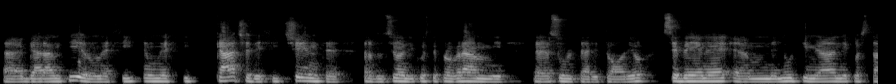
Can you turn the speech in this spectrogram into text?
eh, garantire un'efficace ed efficiente traduzione di questi programmi eh, sul territorio, sebbene ehm, negli ultimi anni questo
